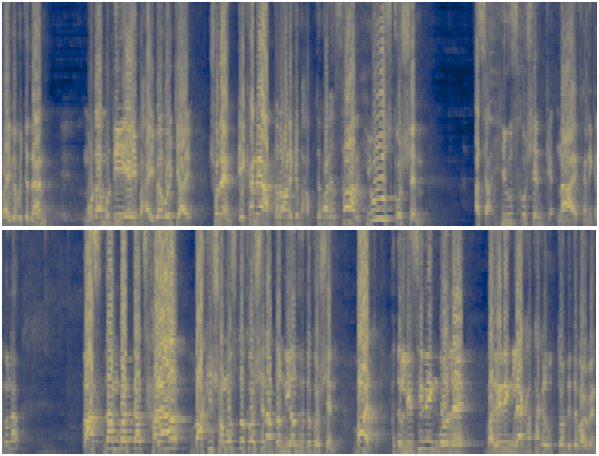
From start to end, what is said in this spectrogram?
ভাইবা বইটা দেন। মোটামুটি এই ভাইবা বইটায় শোনেন, এখানে আপনারা অনেকে ভাবতে পারেন, স্যার হিউজ কোশ্চেন আচ্ছা হিউজ কোশ্চেন না, এখানে কেন না? পাঁচ নাম্বারটা ছাড়া বাকি সমস্ত কোশ্চেন আপনার নিয়ন্ত্রিত কোশ্চেন বাট হয়তো লিসিনিং বললে বা রিডিং লেখা থাকলে উত্তর দিতে পারবেন।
